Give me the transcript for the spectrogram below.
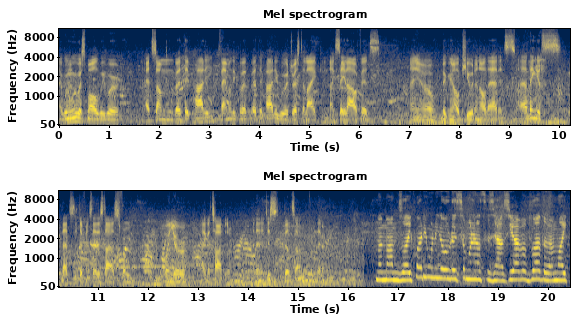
Like when we were small, we were at some birthday party, family birthday party. We were dressed alike in like sailor outfits, and you know, looking all cute and all that. It's, I think it's that's the difference. That it starts from when you're like a toddler, and then it just builds up from there. My mom's like, why do you want to go to someone else's house? You have a brother. I'm like,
